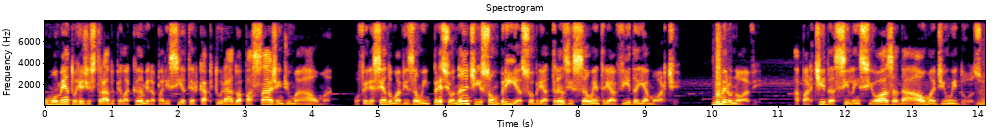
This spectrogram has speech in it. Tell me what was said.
O momento registrado pela câmera parecia ter capturado a passagem de uma alma, oferecendo uma visão impressionante e sombria sobre a transição entre a vida e a morte. Número 9. A partida silenciosa da alma de um idoso.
